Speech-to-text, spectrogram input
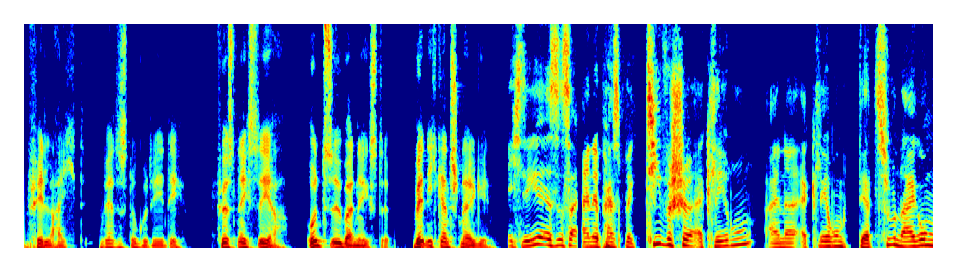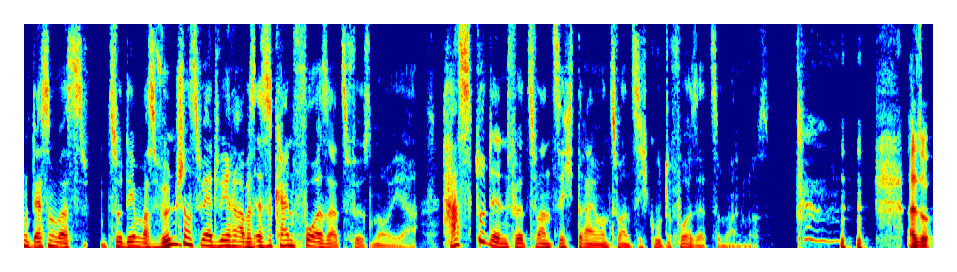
Vielleicht wäre das eine gute Idee. Fürs nächste Jahr. Und das übernächste. Wird nicht ganz schnell gehen. Ich sehe, es ist eine perspektivische Erklärung, eine Erklärung der Zuneigung dessen, was zu dem, was wünschenswert wäre, aber es ist kein Vorsatz fürs neue Jahr. Hast du denn für 2023 gute Vorsätze, Magnus? Also,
